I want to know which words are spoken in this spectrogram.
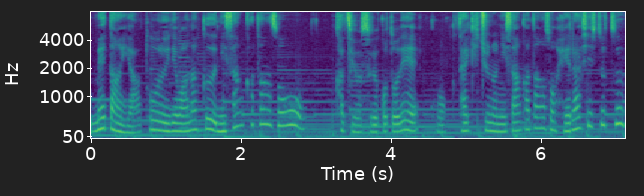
メタンや糖類ではなく二酸化炭素を活用することで、この大気中の二酸化炭素を減らしつつ、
